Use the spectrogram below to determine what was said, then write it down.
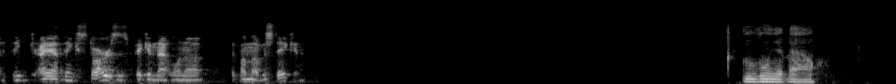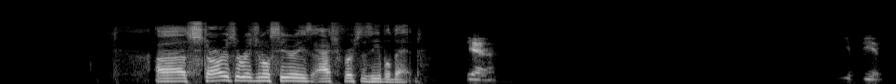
I think I, I think Starz is picking that one up, if I'm not mistaken. Googling it now. Uh, Starz original series Ash versus Evil Dead. Yeah. Yep, yep.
